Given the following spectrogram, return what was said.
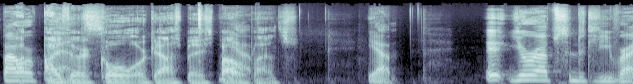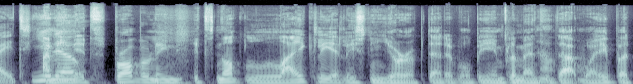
power plants. Either coal or gas-based power Yeah. plants. Yeah, It- you're absolutely right. You I know, mean, it's probably it's not likely, at least in Europe, that it will be implemented that way. But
